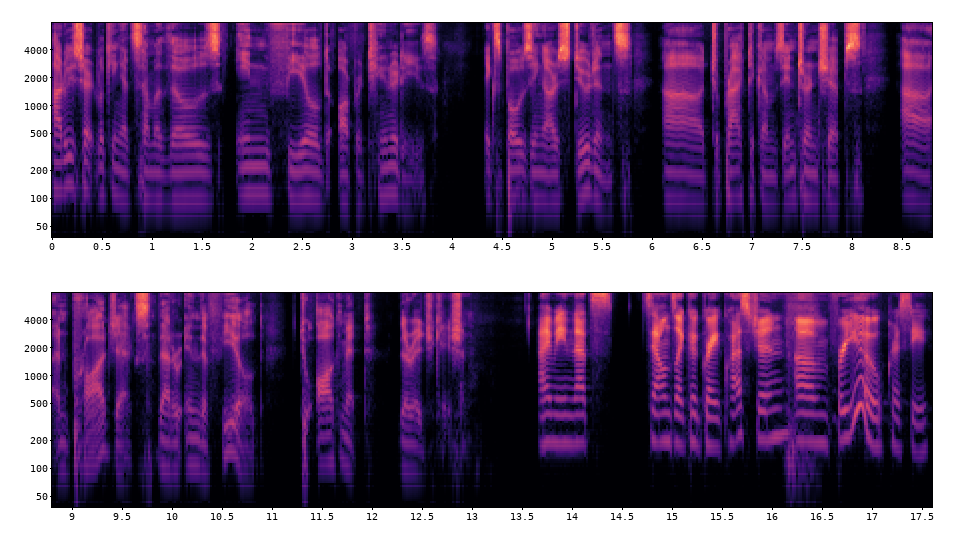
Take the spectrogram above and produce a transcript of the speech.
how do we start looking at some of those in field opportunities, exposing our students uh, to practicums, internships, uh, and projects that are in the field to augment their education? I mean, that's sounds like a great question um, for you, Christy.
